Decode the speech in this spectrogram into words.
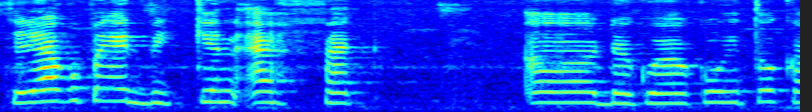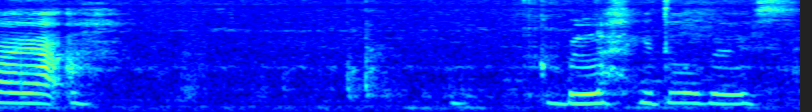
Jadi aku pengen bikin efek eh, dagu aku itu kayak kebelah gitu loh guys.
